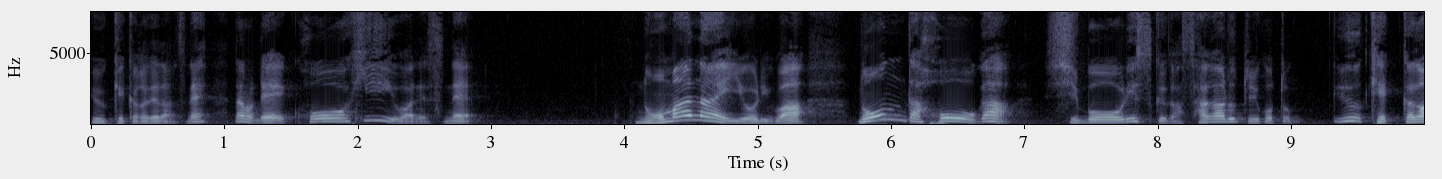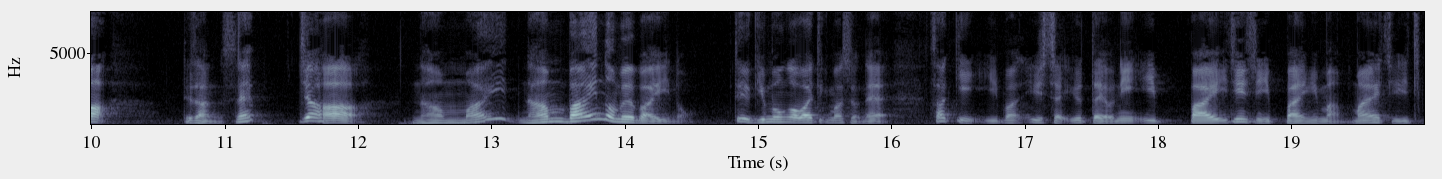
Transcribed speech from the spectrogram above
いう結果が出たんですね。なので、コーヒーはですね、飲まないよりは、飲んだ方が死亡リスクが下がるというこという結果が出たんですね。じゃあ、何杯、何杯飲めばいいのっていう疑問が湧いてきますよね。さっき言ったように、1杯、1日に1杯未満、毎日1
